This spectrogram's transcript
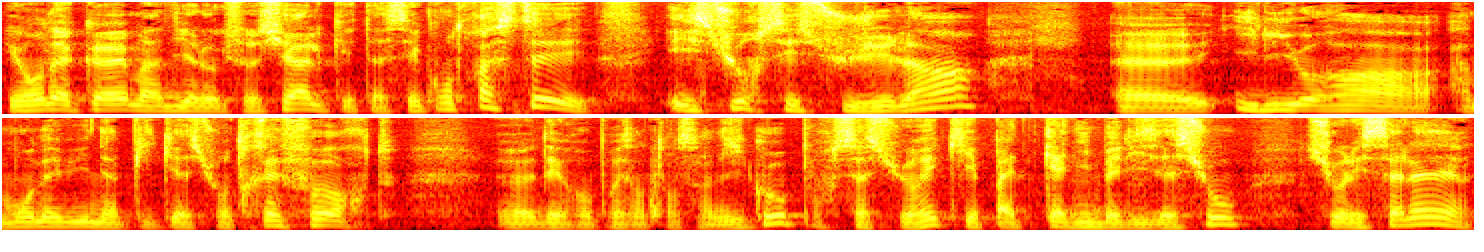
Et on a quand même un dialogue social qui est assez contrasté. Et sur ces sujets-là, euh, il y aura, à mon avis, une application très forte euh, des représentants syndicaux pour s'assurer qu'il n'y ait pas de cannibalisation sur les salaires.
